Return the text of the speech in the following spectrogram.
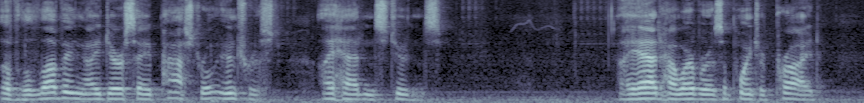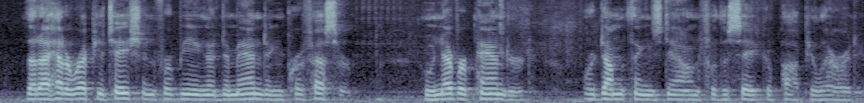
of the loving, I dare say, pastoral interest I had in students. I add, however, as a point of pride, that I had a reputation for being a demanding professor who never pandered or dumbed things down for the sake of popularity.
